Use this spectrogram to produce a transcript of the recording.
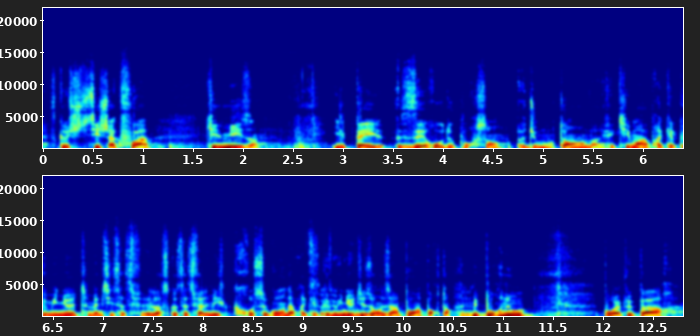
Parce que si chaque fois qu'ils misent, ils payent 0,2% du montant, ben, effectivement, après quelques minutes, même si ça se fait, lorsque ça se fait à la microseconde, après quelques minutes, beaucoup, ils auront des impôts importants. Mais pour nous, pour la plupart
